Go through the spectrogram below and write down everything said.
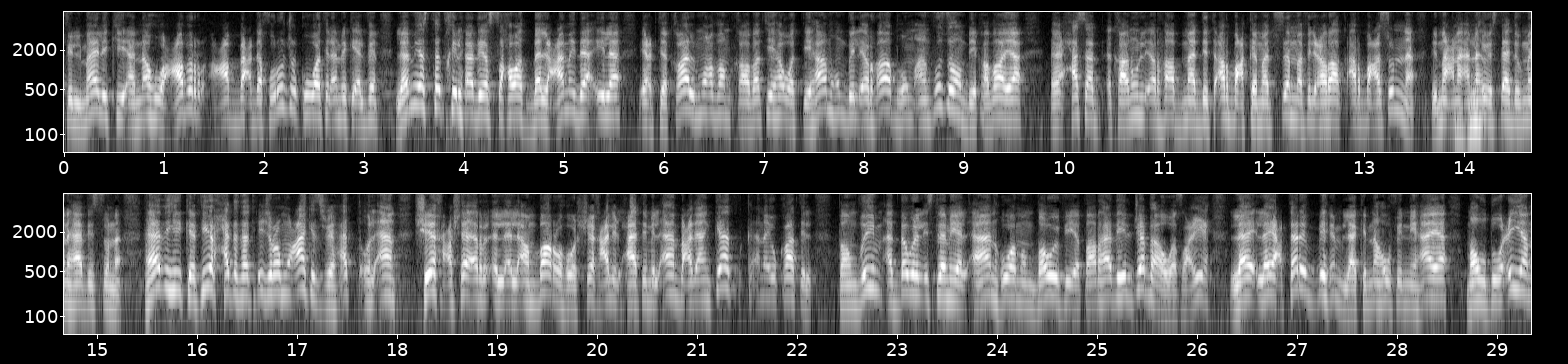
في المالكي أنه عبر عب- بعد خروج القوات الأمريكية 2000 لم يستدخل هذه الصحوات بل عمد إلى اعتقال معظم قادتها واتهامهم بالإرهاب. هم أنفسهم بقضايا حسب قانون الإرهاب مادة أربع كما تسمى في العراق أربعة سنة بمعنى أنه يستهدف من هذه السنة. هذه كثير حدثت هجرة معاكسة شاهدت الآن شيخ عشائر ال- الأنبار وهو الشيخ علي الحاتم الآن بعد أن كان يقاتل. تنظيم الدولة الإسلامية الآن هو منضوي في إطار هذه الجبهة. هو صحيح لا, لا يعترف بهم لكنه في النهاية موضوعيا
